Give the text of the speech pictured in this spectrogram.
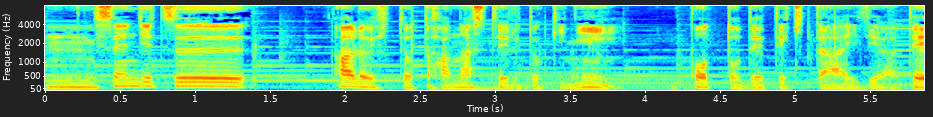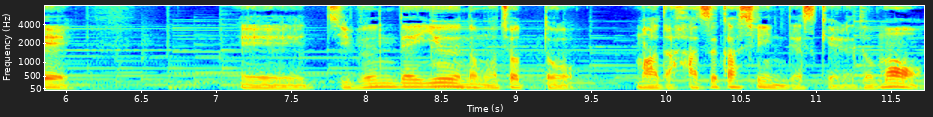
うん、先日ある人と話している時にポッと出てきたアイデアで、えー、自分で言うのもちょっとまだ恥ずかしいんですけれども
